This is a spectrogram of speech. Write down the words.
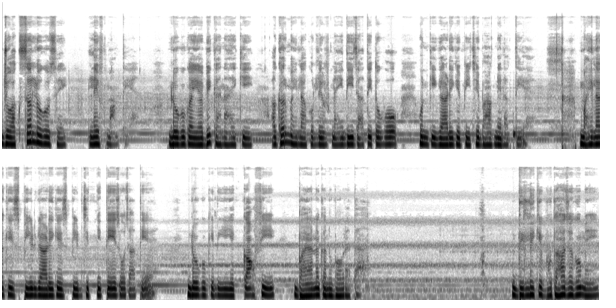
जो अक्सर लोगों से लिफ्ट मांगती है। लोगों का यह भी कहना है कि अगर महिला को लिफ्ट नहीं दी जाती तो वो उनकी गाड़ी के पीछे भागने लगती है। महिला की स्पीड, गाड़ी की स्पीड जितनी तेज़ हो जाती है, लोगों के लिए ये काफ़ी भयानक अनुभव रहता है। दिल्ली के भूतहा जगहों में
